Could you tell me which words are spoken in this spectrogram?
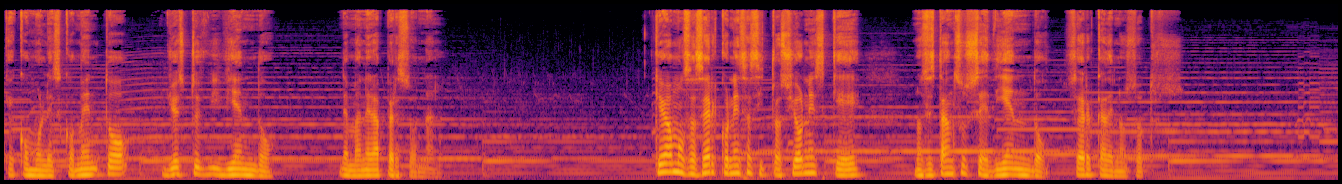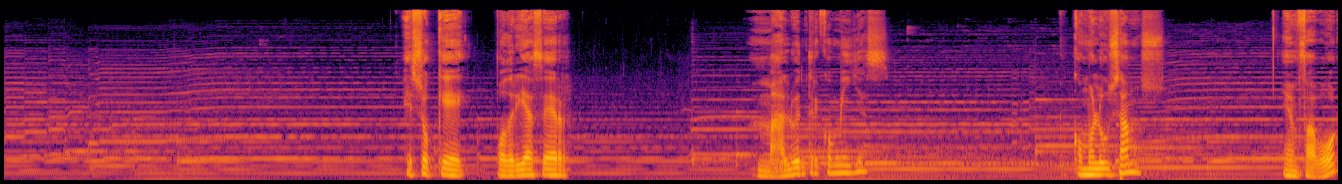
que como les comento, yo estoy viviendo de manera personal. ¿Qué vamos a hacer con esas situaciones que nos están sucediendo cerca de nosotros? Eso que podría ser malo entre comillas, ¿cómo lo usamos? ¿En favor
